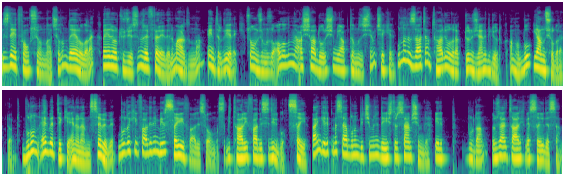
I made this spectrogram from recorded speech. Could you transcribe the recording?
isDate fonksiyonunu açalım. Değer olarak B4 hücresini refer edelim ardından enter diyerek sonucumuzu alalım ve aşağı doğru şimdi yaptığımız işlemi çekelim. Bunların zaten tarih olarak döneceğini biliyorduk ama bu yanlış olarak döndü. Bunun elbette ki en önemli sebebi buradaki ifadenin bir sayı ifadesi olması. Bir tarih ifadesi değil bu. Sayı. Ben gelip mesela bunun biçimini değiştirsem şimdi. Gelip buradan özel tarih ve sayı desem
